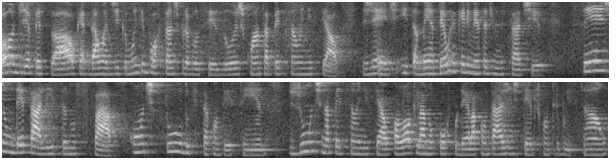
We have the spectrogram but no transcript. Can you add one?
Bom dia, pessoal. Quero dar uma dica muito importante para vocês hoje quanto à petição inicial. Gente, e também até o requerimento administrativo. Sejam detalhistas nos fatos, conte tudo o que está acontecendo, junte na petição inicial, coloque lá no corpo dela a contagem de tempo de contribuição,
